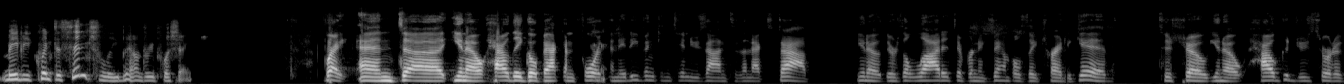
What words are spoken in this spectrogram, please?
maybe quintessentially boundary pushing. Right. And, uh, you know, how they go back and forth. And it even continues on to the next stop. You know, there's a lot of different examples they try to give to show, you know, how could you sort of,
